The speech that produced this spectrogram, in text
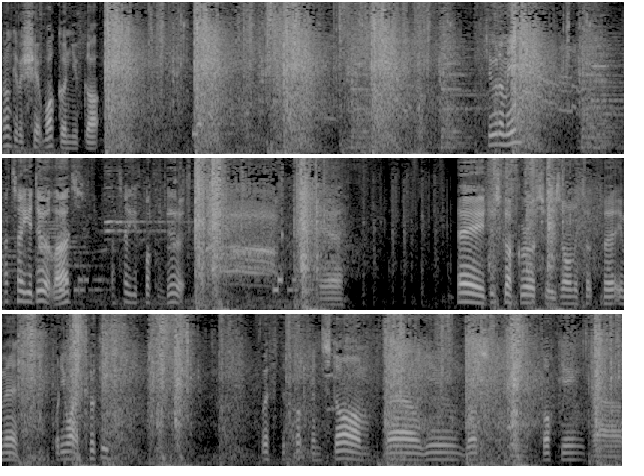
I don't give a shit what gun you've got. See what I mean? That's how you do it, lads. That's how you fucking do it. Yeah. Hey, just got groceries, only took 30 minutes. What do you want, a cookie? With the fucking storm. Well, you must fucking proud.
